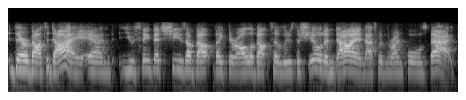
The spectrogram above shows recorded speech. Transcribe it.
they're about to die, and you think that she's about like they're all about to lose the shield and die, and that's when Thrawn pulls back.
